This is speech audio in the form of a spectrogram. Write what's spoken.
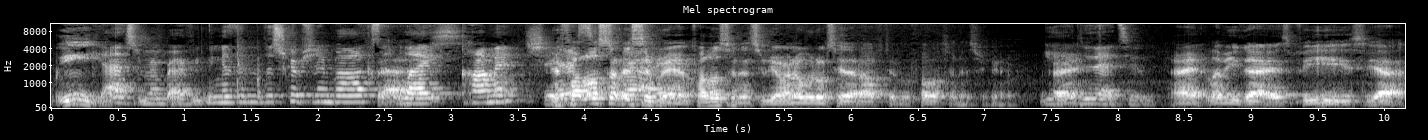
please. Yes, remember everything is in the description box. Facts. Like, comment, share, And follow us on. Instagram. Follow us on Instagram. I know we don't say that often, but follow us on Instagram. Yeah, do that too. Alright, love you guys. Peace. Yeah.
